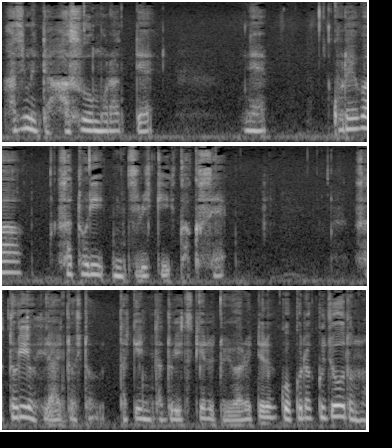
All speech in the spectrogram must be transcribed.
初めてハスをもらってねこれは悟り導き覚醒。悟りを開いた人だけにたどり着けると言われてる極楽浄土の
